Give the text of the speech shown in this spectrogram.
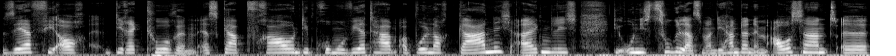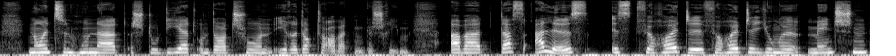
sehr viel auch Direktoren. Es gab Frauen, die promoviert haben, obwohl noch gar nicht eigentlich die Unis zugelassen waren. Die haben dann im Ausland äh, 1900 studiert und dort schon ihre Doktorarbeiten geschrieben. Aber das alles ist für heute, für heute junge Menschen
